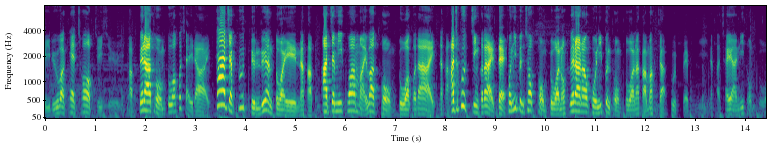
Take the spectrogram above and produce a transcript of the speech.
ยๆหรือว่าแค่ชอบเฉยๆครับ เวลาโถมตัวก็ใช้ได้ ถ้าจะพูดถึงเรื่องตัวเองนะครับ อาจจะมีความหมายว่าโถมตัวก็ได้นะครับ อาจจะพูดจริงก็ได้ แต่คนญี่ปุ่นชอบโถมตัวเนาะ เวลาเราคนญี่ปุ่นโถมตัวนะครับมักจะพูดแบบนี้ นะคะ ใช้อันนี้ถ่วมตัว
